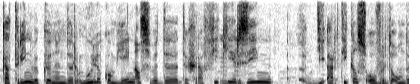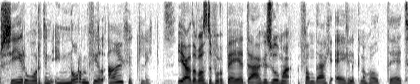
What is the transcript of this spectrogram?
Katrien, we kunnen er moeilijk omheen als we de, de grafiek hier zien. Die artikels over de onderzeeër worden enorm veel aangeklikt. Ja, dat was de voorbije dagen zo, maar vandaag eigenlijk nog altijd.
